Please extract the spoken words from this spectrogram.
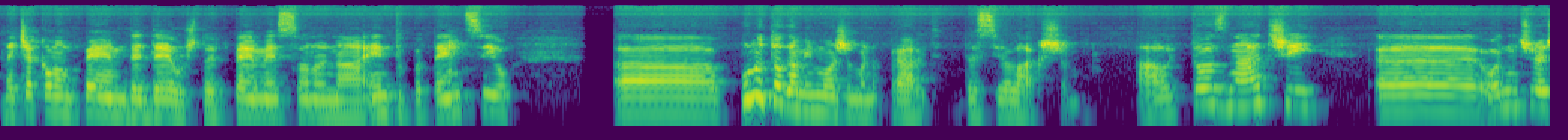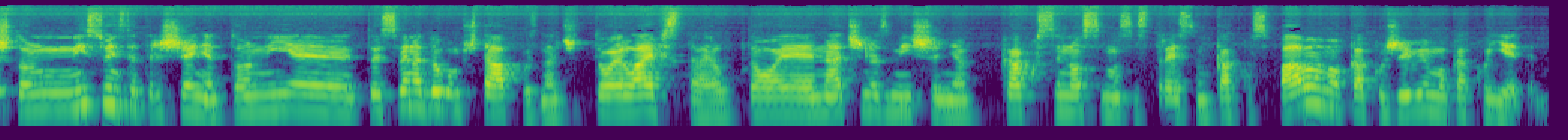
da čak ovom PMDD-u, što je PMS ono na entopotenciju, uh, puno toga mi možemo napraviti da si olakšamo. Ali to znači, uh, odmah ću reći, to nisu instant rješenja, to, nije, to je sve na dugom štapu, znači to je lifestyle, to je način razmišljanja, kako se nosimo sa stresom, kako spavamo, kako živimo, kako jedemo.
